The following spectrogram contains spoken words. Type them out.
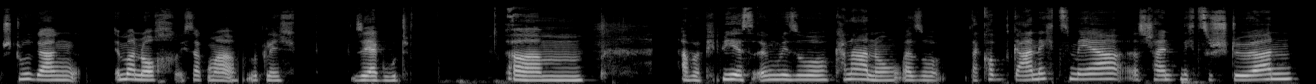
Stuhlgang immer noch, ich sag mal, wirklich sehr gut. Ähm, aber Pipi ist irgendwie so, keine Ahnung, also da kommt gar nichts mehr, es scheint nicht zu stören.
